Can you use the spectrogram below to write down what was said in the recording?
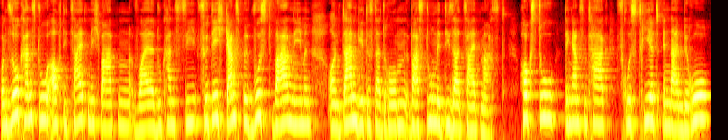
Und so kannst du auch die Zeit nicht warten, weil du kannst sie für dich ganz bewusst wahrnehmen und dann geht es darum, was du mit dieser Zeit machst. Hockst du den ganzen Tag frustriert in deinem Büro?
